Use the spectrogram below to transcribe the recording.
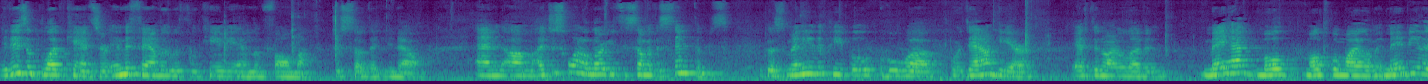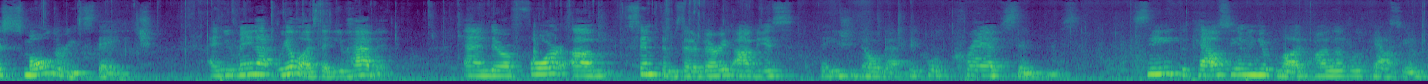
It is a blood cancer in the family with leukemia and lymphoma, just so that you know. And um, I just want to alert you to some of the symptoms, because many of the people who uh, were down here after 9 11 may have multiple myeloma. It may be in a smoldering stage, and you may not realize that you have it. And there are four um, symptoms that are very obvious that you should know about. They're called CRAB symptoms. See the calcium in your blood, high level of calcium.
